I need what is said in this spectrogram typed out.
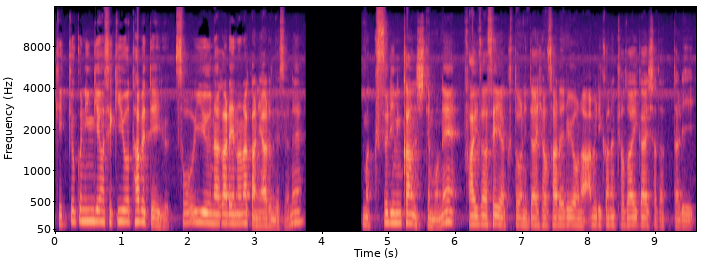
結局人間は石油を食べている。そういう流れの中にあるんですよね。まあ、薬に関してもねファイザー製薬等に代表されるようなアメリカの巨大会社だったり、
